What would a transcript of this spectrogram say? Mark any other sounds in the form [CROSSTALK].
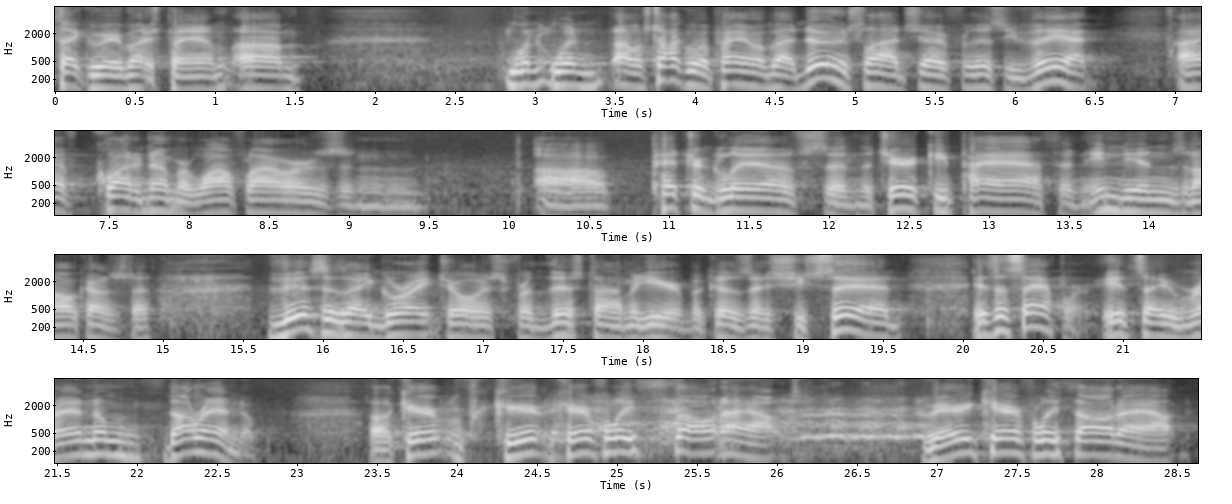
Thank you very much, Pam. Um, when, when I was talking with Pam about doing a slideshow for this event, I have quite a number of wildflowers and uh, petroglyphs and the Cherokee Path and Indians and all kinds of stuff. This is a great choice for this time of year because, as she said, it's a sampler. It's a random, not random, uh, care, care, carefully thought out, very carefully thought out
